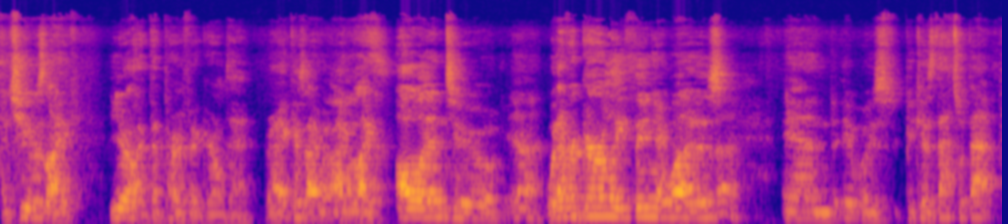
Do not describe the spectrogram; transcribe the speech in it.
and she was like, "You're like the perfect girl, Dad, right?" Because I'm I'm like all into yeah whatever girly thing it was, and it was because that's what that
